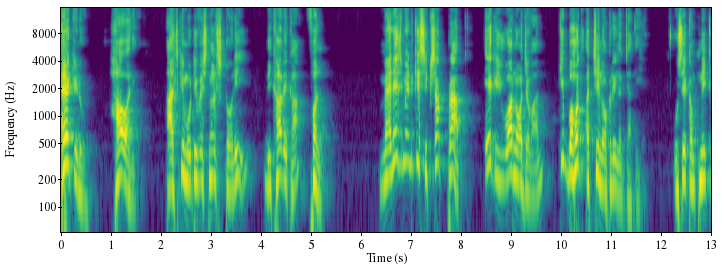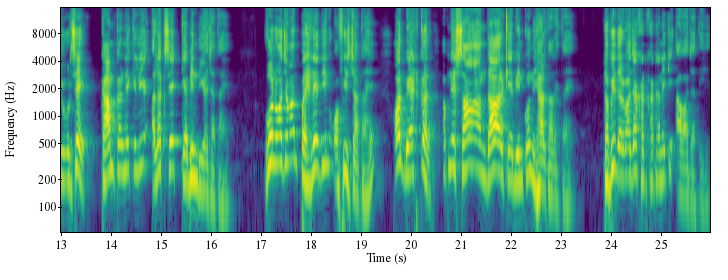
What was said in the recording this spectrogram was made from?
है किडो हाउ आर आज की मोटिवेशनल स्टोरी दिखावे का फल मैनेजमेंट की शिक्षा प्राप्त एक युवा नौजवान की बहुत अच्छी नौकरी लग जाती है उसे कंपनी की ओर से काम करने के लिए अलग से कैबिन दिया जाता है वो नौजवान पहले दिन ऑफ़िस जाता है और बैठकर अपने शानदार कैबिन को निहारता रहता है तभी दरवाज़ा खटखटाने की आवाज़ आती है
